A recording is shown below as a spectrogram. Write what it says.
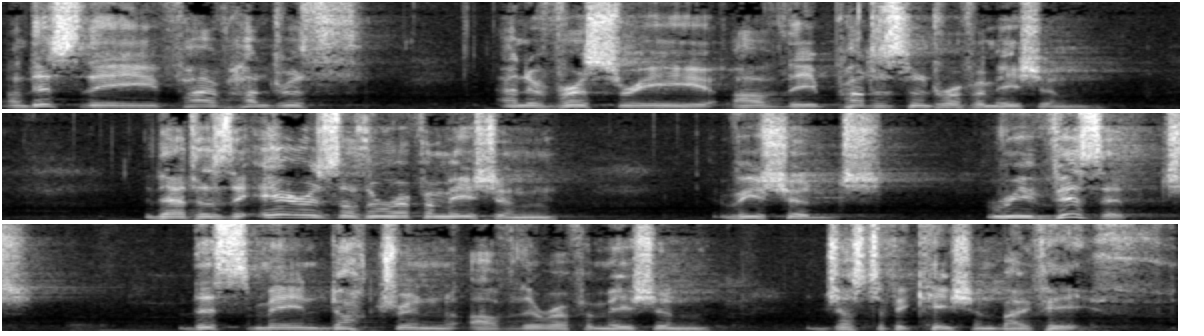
on this, the 500th anniversary of the Protestant Reformation, that as the heirs of the Reformation, we should revisit this main doctrine of the Reformation justification by faith.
